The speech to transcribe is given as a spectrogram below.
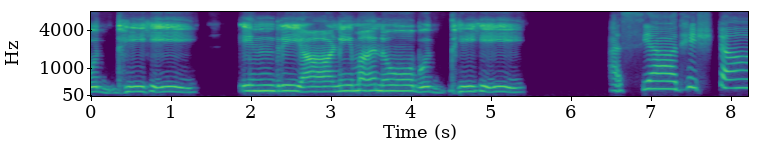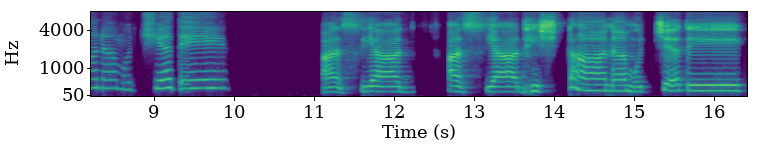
बुद्धिः इन्द्रियाणि मनो बुद्धिः अस्याधिष्ठानमुच्यते। अस्या अस्याधिष्ठानमुच्यते।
